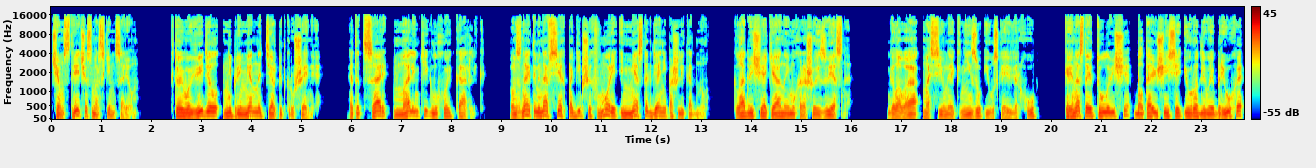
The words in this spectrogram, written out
чем встреча с морским царем. Кто его видел, непременно терпит крушение. Этот царь – маленький глухой карлик. Он знает имена всех погибших в море и место, где они пошли ко дну. Кладбище океана ему хорошо известно. Голова массивная к низу и узкая вверху, коренастое туловище, болтающееся и уродливое брюхо,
